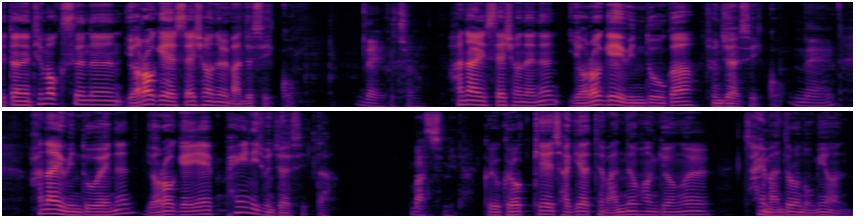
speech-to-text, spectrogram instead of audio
일단은 tmux는 여러 개의 세션을 만들 수 있고 네, 그렇죠. 하나의 세션에는 여러 개의 윈도우가 존재할 수 있고 네, 하나의 윈도우에는 여러 개의 pane이 존재할 수 있다. 맞습니다. 그리고 그렇게 자기한테 맞는 환경을 잘 만들어 놓으면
